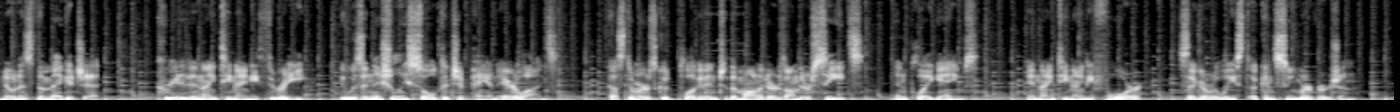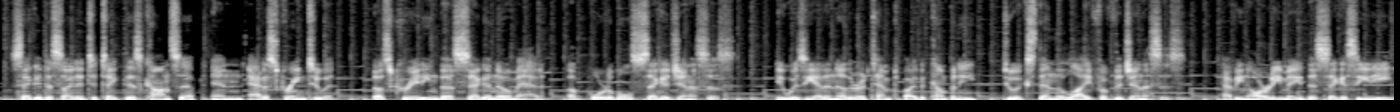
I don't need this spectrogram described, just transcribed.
known as the Megajet. Created in 1993, it was initially sold to Japan Airlines. Customers could plug it into the monitors on their seats and play games. In 1994, Sega released a consumer version. Sega decided to take this concept and add a screen to it, thus creating the Sega Nomad, a portable Sega Genesis. It was yet another attempt by the company to extend the life of the Genesis, having already made the Sega CD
